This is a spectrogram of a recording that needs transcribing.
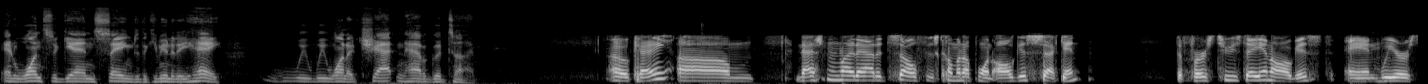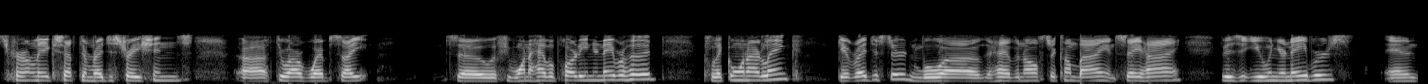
and once again saying to the community, "Hey, we we want to chat and have a good time." Okay. Um, National Night Out itself is coming up on August second, the first Tuesday in August, and we are currently accepting registrations uh, through our website. So if you want to have a party in your neighborhood, click on our link, get registered, and we'll uh, have an officer come by and say hi, visit you and your neighbors, and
